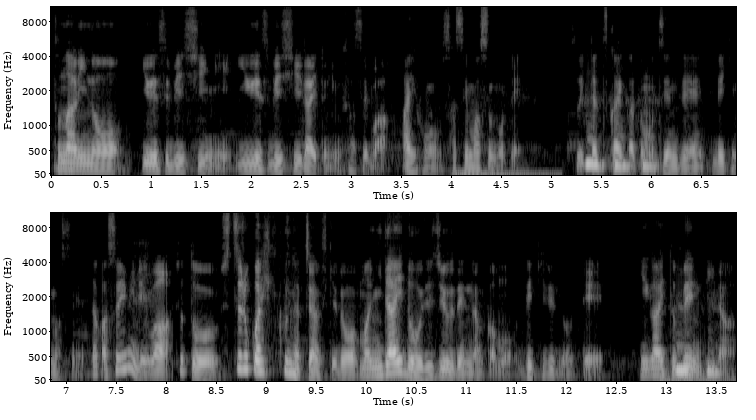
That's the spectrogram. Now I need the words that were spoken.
隣の USB-C に USB-C ライトニングさせば iPhone させますので、そういった使い方も全然できますね。だからそういう意味では、ちょっと出力は低くなっちゃうんですけど、まあ、2台同時充電なんかもできるので、意外と便利な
